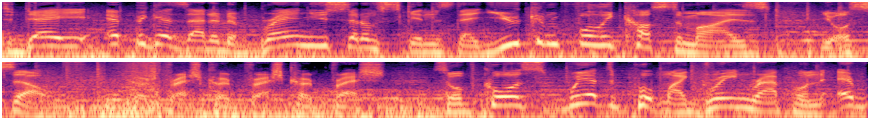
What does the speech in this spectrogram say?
Today, Epic has added a brand new set of skins that you can fully customize yourself. Code fresh, code fresh, code fresh. So of course, we had to put my green wrap on every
